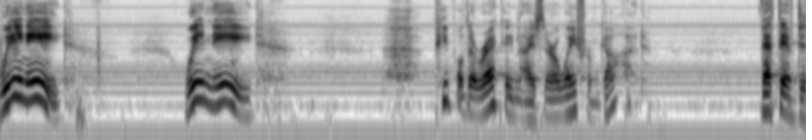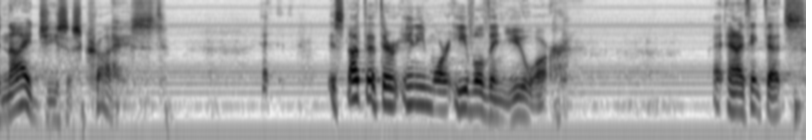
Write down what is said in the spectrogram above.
we need, we need people to recognize they're away from God, that they've denied Jesus Christ. It's not that they're any more evil than you are. And I think that's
